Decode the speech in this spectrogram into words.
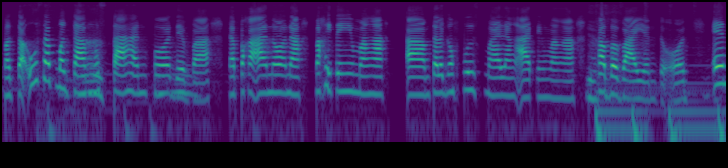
magkausap, magkamustahan po, 'di ba? Napakaano na makita niyo yung mga um, talagang full smile ang ating mga Yes. kababayan doon. And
